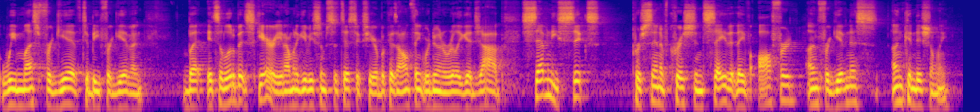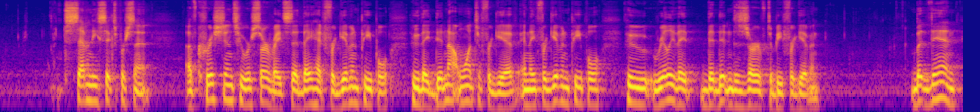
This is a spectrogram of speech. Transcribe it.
we must forgive to be forgiven but it's a little bit scary. And I'm going to give you some statistics here because I don't think we're doing a really good job. 76% of Christians say that they've offered unforgiveness unconditionally. 76% of Christians who were surveyed said they had forgiven people who they did not want to forgive, and they've forgiven people who really they, they didn't deserve to be forgiven. But then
